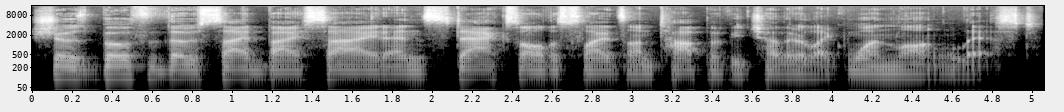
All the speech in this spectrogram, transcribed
shows both of those side by side and stacks all the slides on top of each other like one long list.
